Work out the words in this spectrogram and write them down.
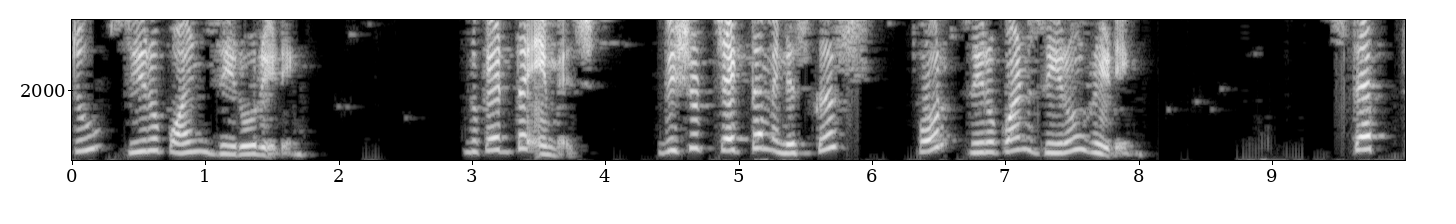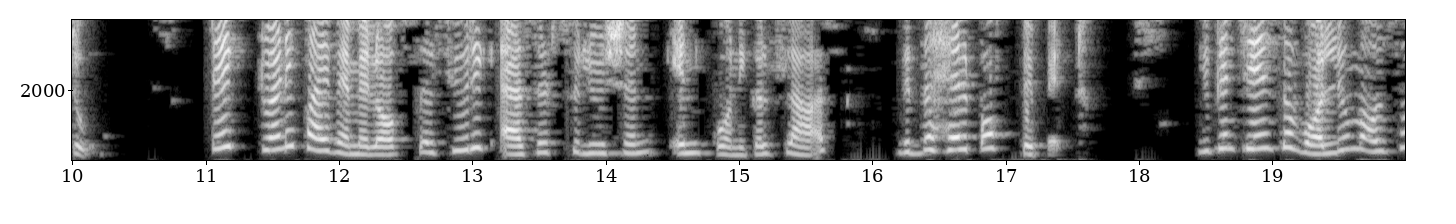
to 0.0 reading. Look at the image. We should check the meniscus for 0.0 reading. Step 2. Take 25 ml of sulfuric acid solution in conical flask with the help of pipette. You can change the volume also.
